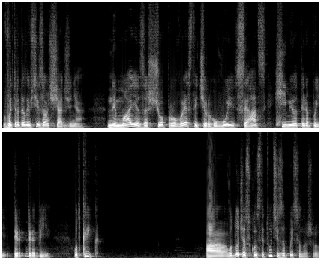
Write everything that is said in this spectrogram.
витратили всі заощадження. Немає за що провести черговий сеанс хіміотерапії. тер- терапії. От крик. А водночас в Конституції записано, що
